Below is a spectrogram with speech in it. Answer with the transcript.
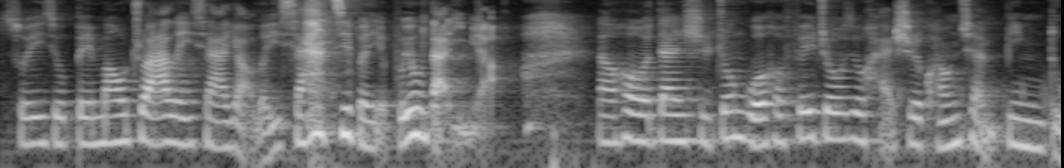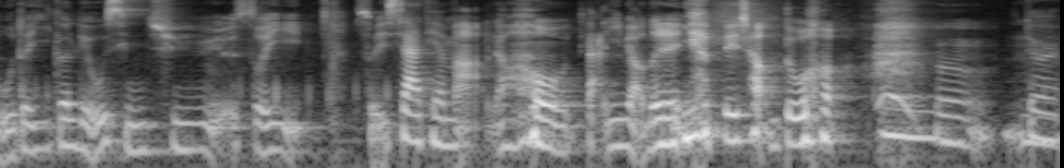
所以就被猫抓了一下，咬了一下，基本也不用打疫苗。然后，但是中国和非洲就还是狂犬病毒的一个流行区域，所以，所以夏天嘛，然后打疫苗的人也非常多。嗯，对，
